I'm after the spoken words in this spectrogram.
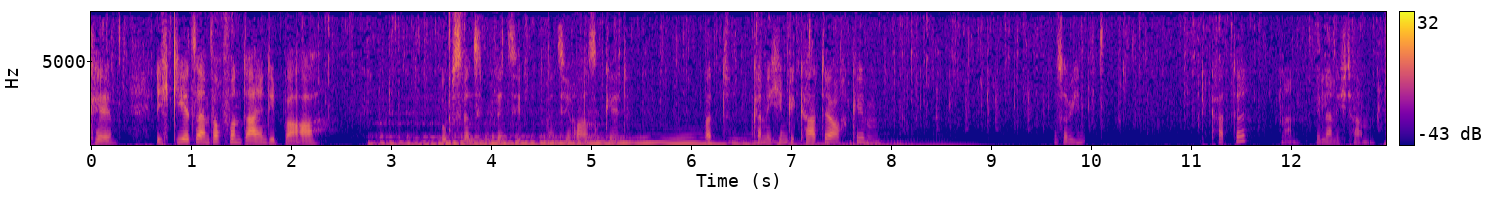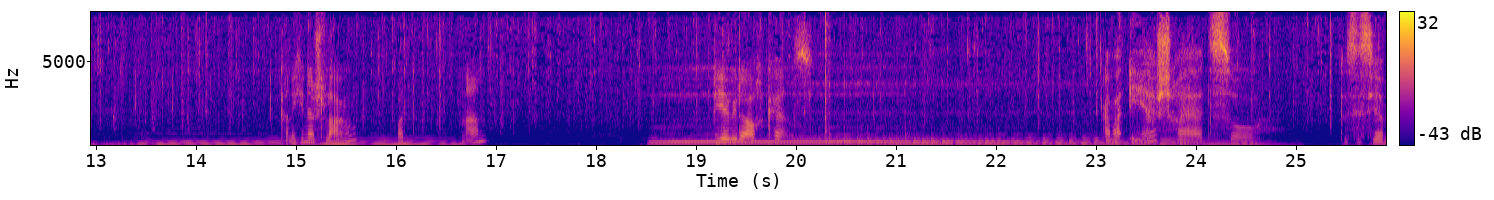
Okay, ich gehe jetzt einfach von da in die Bar. Ups, wenn sie, wenn sie, wenn sie rausgeht. Was? Kann ich ihm die Karte auch geben? Was habe ich... Die Karte? Nein, will er nicht haben. Kann ich ihn erschlagen? Was? Nein? Bier wieder auch keins. Aber er schreit so. Das ist ja...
